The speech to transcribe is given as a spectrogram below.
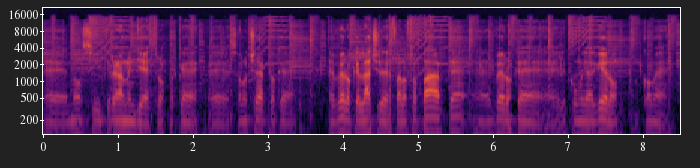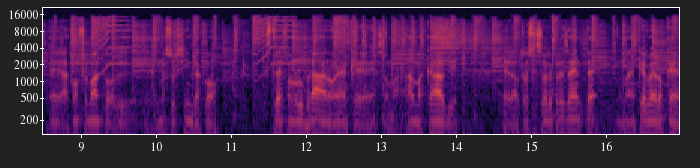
eh, non si tireranno indietro perché eh, sono certo che è vero che l'ACI deve fare la sua parte, è vero che eh, il comune di Alghero, come eh, ha confermato il nostro sindaco Stefano Lubrano e anche insomma, Alma Cardi e l'altro assessore presente, ma è anche vero che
